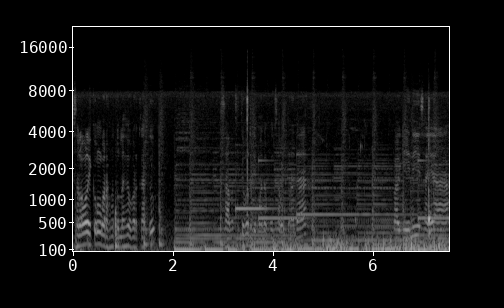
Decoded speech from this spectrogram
Assalamualaikum warahmatullahi wabarakatuh. Sahabat youtuber di mana pun sahabat berada Pagi ini saya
